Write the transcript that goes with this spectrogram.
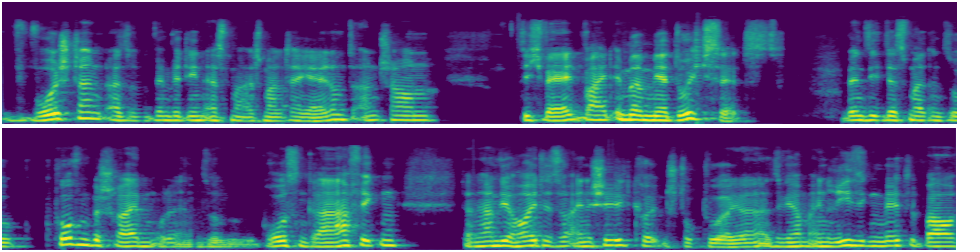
Wohlstand, also wenn wir den erstmal als materiell uns anschauen, sich weltweit immer mehr durchsetzt. Wenn Sie das mal in so Kurven beschreiben oder in so großen Grafiken, dann haben wir heute so eine Schildkrötenstruktur. Ja? Also wir haben einen riesigen Mittelbau.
